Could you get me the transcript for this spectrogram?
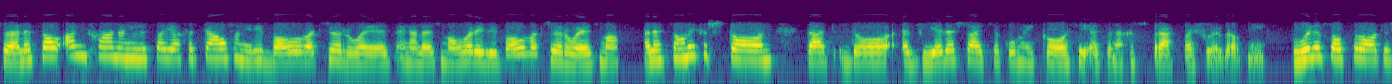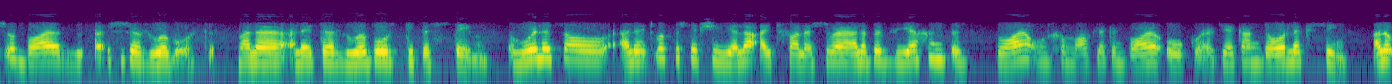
So hulle sal aangaan en hulle sal jou vertel van hierdie bal wat so rooi is en hulle is mal oor hierdie bal wat so rooi is, maar hulle sal nie verstaan dat daar 'n wederwysige kommunikasie is in 'n gesprek byvoorbeeld nie. Hoe hulle sal praat is ook baie soos 'n robot. Hulle hulle het 'n robot tipe stem. Hoe hulle sal hulle het ook perseptuele uitvalle. So hulle bewegings is baie ongemaklik en baie awkward. Jy kan dadelik sien. Hulle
